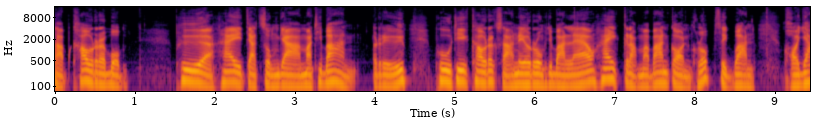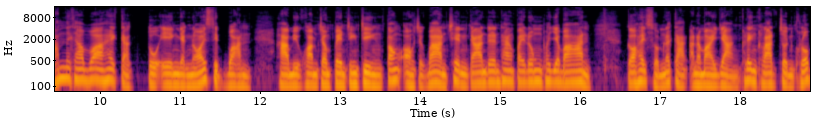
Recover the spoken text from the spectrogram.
ศัพท์เข้าระบบ เพื่อให้จัดส่งยามาที่บ้าน หรือผู้ที่เข้ารักษาในโรงพยาบาลแล้วให้กลับมาบ้านก่อนครบ 10 วัน ขอย้ำนะครับว่าให้กักตัวเองอย่างน้อย 10 วัน หากมีความจำเป็นจริง ๆ ต้องออกจากบ้าน เช่น การเดินทางไปโรงพยาบาล ก็ให้สวมหน้ากากอนามัยอย่างเคร่งครัดจนครบ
